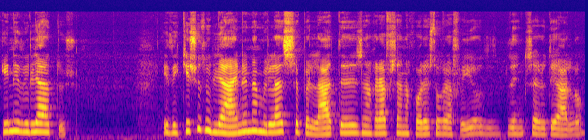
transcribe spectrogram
είναι η δουλειά τους. Η δική σου δουλειά είναι να μιλάς σε πελάτες, να γράφεις αναφορές στο γραφείο, δεν ξέρω τι άλλο.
